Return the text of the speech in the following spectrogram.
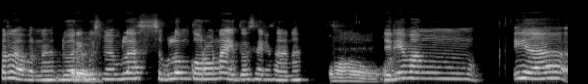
pernah, pernah. 2019, sebelum Corona itu saya ke sana. wow. Jadi emang, iya,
